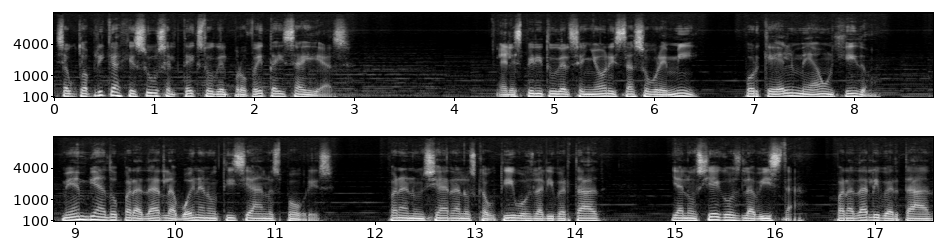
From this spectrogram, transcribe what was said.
se autoaplica a Jesús el texto del profeta Isaías. El Espíritu del Señor está sobre mí, porque Él me ha ungido me ha enviado para dar la buena noticia a los pobres, para anunciar a los cautivos la libertad y a los ciegos la vista, para dar libertad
